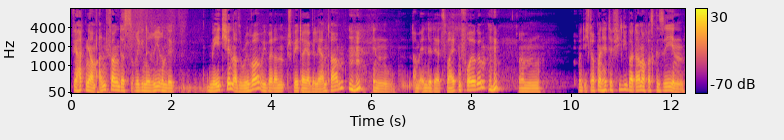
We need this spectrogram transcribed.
Wir hatten ja am Anfang das regenerierende Mädchen, also River, wie wir dann später ja gelernt haben, mhm. in, am Ende der zweiten Folge. Mhm. Ähm, und ich glaube, man hätte viel lieber da noch was gesehen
